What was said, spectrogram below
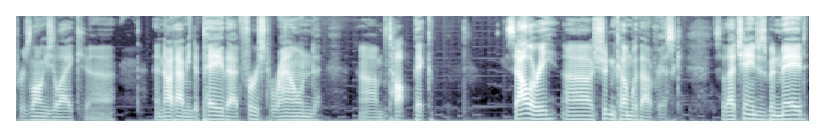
for as long as you like uh, and not having to pay that first round um, top pick salary uh, shouldn't come without risk. So that change has been made.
